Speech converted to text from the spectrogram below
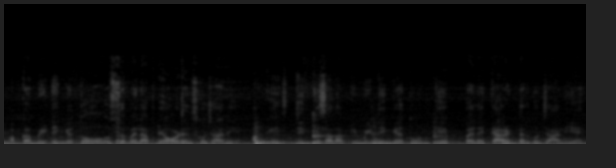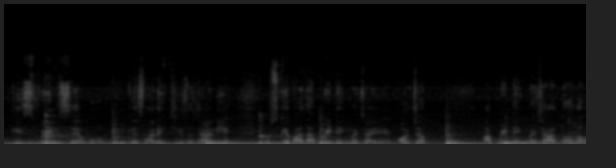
आपका मीटिंग है तो उससे पहले अपने ऑडियंस को जानिए। आपके, जिनके साथ आपकी मीटिंग है तो उनके पहले कैरेक्टर को जानिए, किस फ़ील्ड से है वो, उनके सारी चीज़ें जानिए। उसके बाद आप मीटिंग में जाइए और जब आप मीटिंग में जाते हो तो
